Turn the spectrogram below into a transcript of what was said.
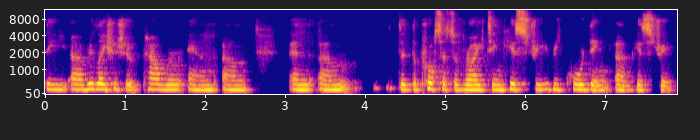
the uh, relationship of power and, and the, the process of writing history, recording history.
